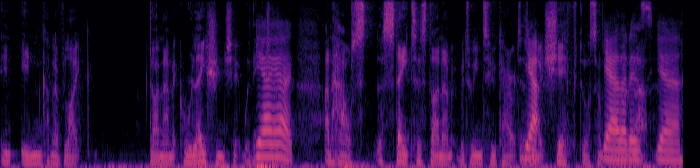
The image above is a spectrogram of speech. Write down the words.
in in kind of like dynamic relationship with each Yeah, other yeah. and how the status dynamic between two characters Yeah. might shift or something yeah like that is yeah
